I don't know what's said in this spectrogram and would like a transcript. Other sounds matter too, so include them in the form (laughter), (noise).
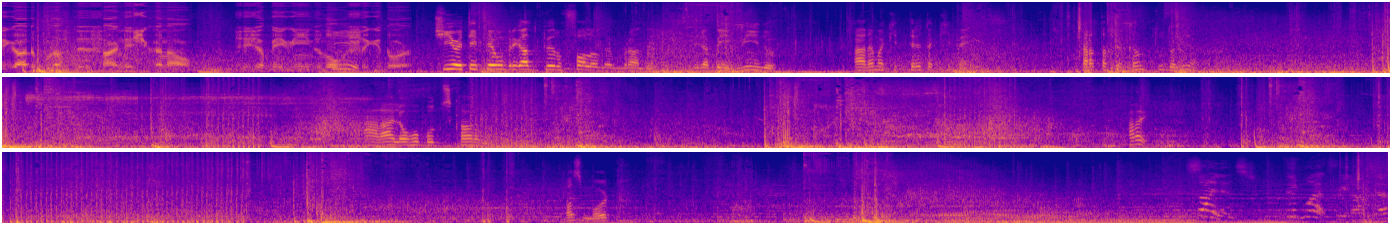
obrigado por acessar neste canal. Seja bem-vindo, novo Ih. seguidor. Tia 81, obrigado pelo follow, meu brother. Seja bem-vindo. Caramba, que treta aqui, velho. O cara tá trancando tudo ali, ó. Caralho, olha o robô dos caras, mano. Caralho. Quase morto. Silenced. Good work, Freelancer.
